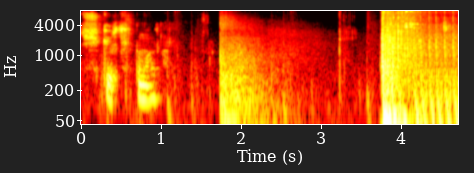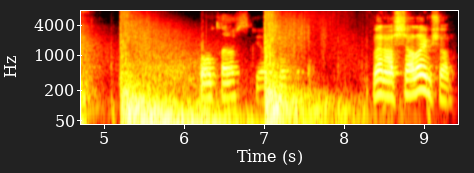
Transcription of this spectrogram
Şükür çıktım oradan. Sol taraf sıkıyor. Sol taraf. Ben aşağıdayım şu an.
